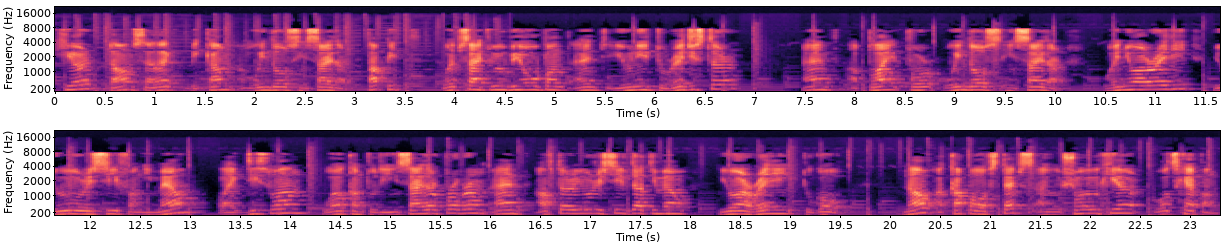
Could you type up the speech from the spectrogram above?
here down select become a Windows Insider. Tap it, website will be opened and you need to register and apply for Windows Insider. When you are ready, you will receive an email like this one, welcome to the Insider program and after you receive that email, you are ready to go. Now a couple of steps I will show you here what's happened.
